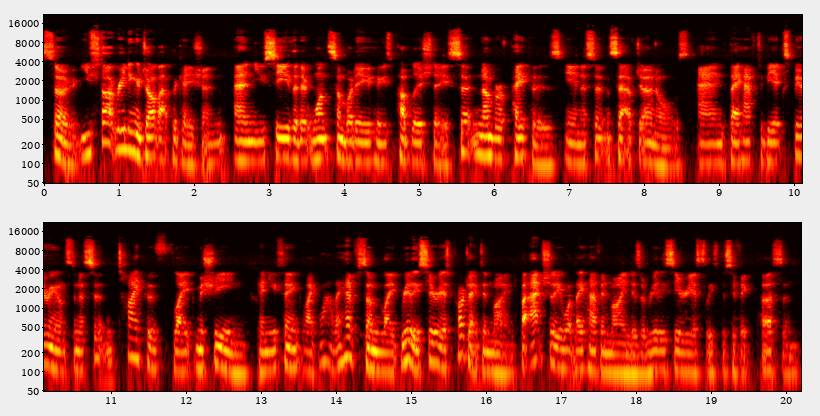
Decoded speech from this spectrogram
So you start reading a job application and you see that it wants somebody who's published a certain number of papers in a certain set of journals and they have to be experienced in a certain type of like machine. And you think like, wow, they have some like really serious project in mind. But actually what they have in mind is a really seriously specific person.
